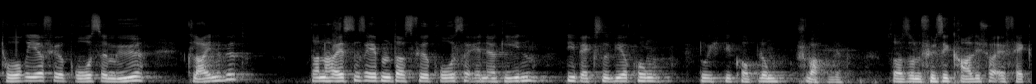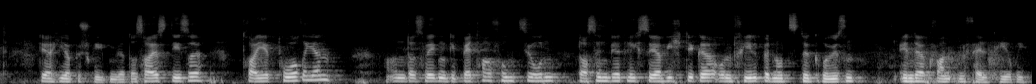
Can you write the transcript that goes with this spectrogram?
Trajektorie für große Mühe klein wird, dann heißt es eben, dass für große Energien die Wechselwirkung durch die Kopplung schwach wird. Das ist also ein physikalischer Effekt, der hier beschrieben wird. Das heißt, diese Trajektorien und deswegen die Beta-Funktion, das sind wirklich sehr wichtige und viel benutzte Größen in der Quantenfeldtheorie.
